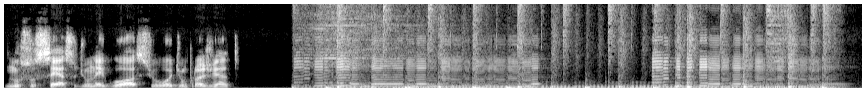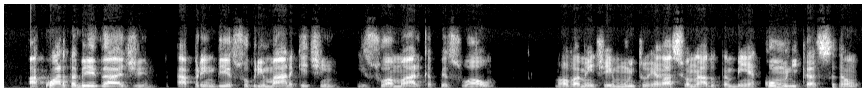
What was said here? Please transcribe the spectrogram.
no sucesso de um negócio ou de um projeto. A quarta habilidade, aprender sobre marketing e sua marca pessoal. Novamente, aí muito relacionado também à comunicação.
